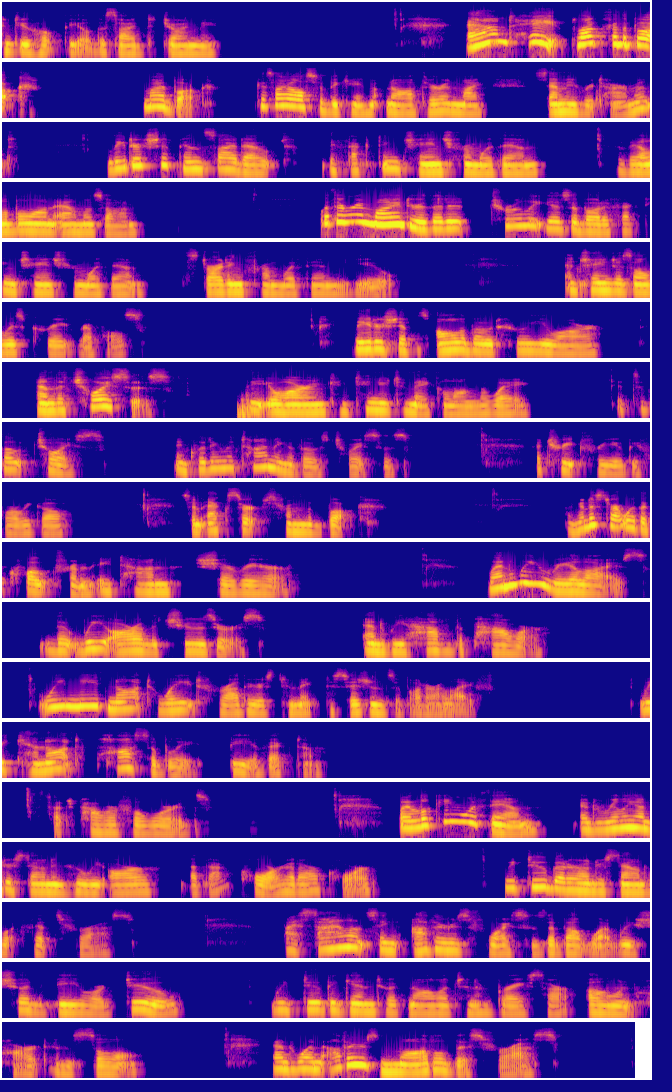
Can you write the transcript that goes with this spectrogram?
I do hope that you'll decide to join me. And hey, plug for the book, my book, because I also became an author in my semi retirement Leadership Inside Out Effecting Change from Within, available on Amazon. With a reminder that it truly is about affecting change from within, starting from within you. And changes always create ripples. Leadership is all about who you are and the choices that you are and continue to make along the way. It's about choice, including the timing of those choices. A treat for you before we go. Some excerpts from the book. I'm going to start with a quote from Eitan Sharir. When we realize that we are the choosers and we have the power, we need not wait for others to make decisions about our life. We cannot possibly be a victim such powerful words. By looking within and really understanding who we are at that core, at our core, we do better understand what fits for us. By silencing others' voices about what we should be or do, we do begin to acknowledge and embrace our own heart and soul. And when others model this for us,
